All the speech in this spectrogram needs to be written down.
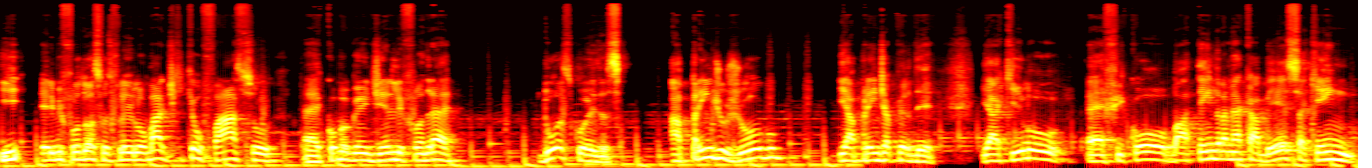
E ele me falou duas coisas. Eu falei, Lombardi, o que, que eu faço? É, como eu ganho dinheiro? Ele falou, André, duas coisas. Aprende o jogo e aprende a perder. E aquilo é, ficou batendo na minha cabeça. Quem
